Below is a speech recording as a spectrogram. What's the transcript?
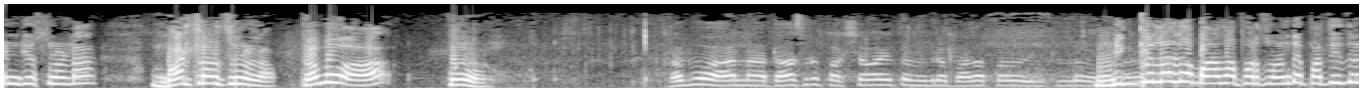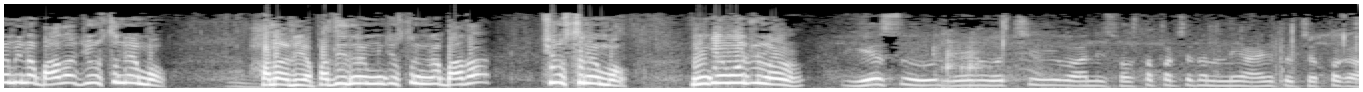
ఏం చేస్తున్నాడా? మాట్లాడుతున్నాడా? ప్రభువా ఆ, ప్రభువా నా దాసుడు పక్షవాయుతో మిగుల బాధపడు ఇంట్లో మిగ్గులుగా బాధపడుతున్నాడు. అంటే ప్రతిదినం ఈయన బాధ చూస్తున్నామో. అలా ప్రతిదినం చూస్తున్నా బాధ చూస్తున్నామో. ఇంకేమంటున్నా యేసు నేను వచ్చి వారిని స్వస్థపరచదనని ఆయనతో చెప్పగా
